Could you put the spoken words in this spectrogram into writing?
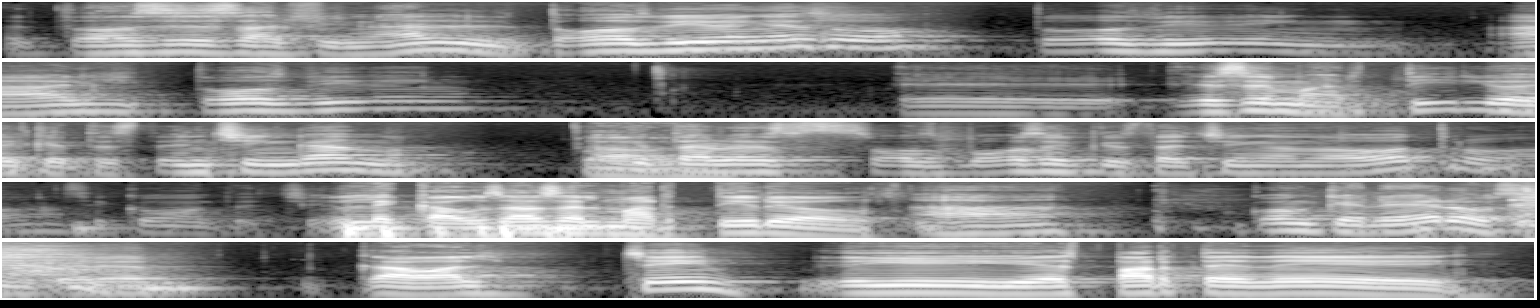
Entonces, al final, todos viven eso, todos viven a alguien, todos viven eh, ese martirio de que te estén chingando. Porque Ah, tal vez sos vos el que está chingando a otro, ¿va? Así como te chingan. le causas el martirio Ajá. Con querer o sin querer. cabal. Sí, y es parte de,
